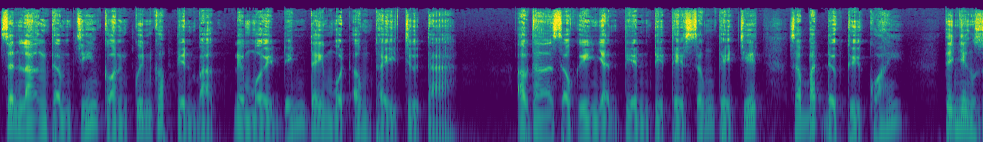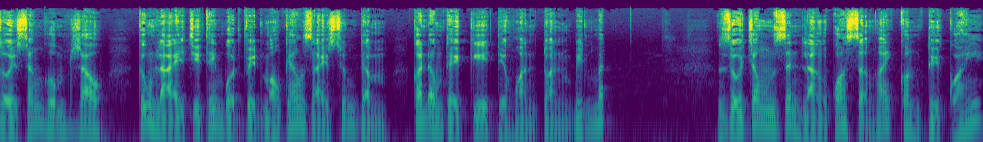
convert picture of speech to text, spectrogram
Dân làng thậm chí còn quyên góp tiền bạc Để mời đến đây một ông thầy trừ tà. Ông ta sau khi nhận tiền Thì thể sống thể chết Sẽ bắt được thủy quái. Thế nhưng rồi sáng hôm sau, Cũng lại chỉ thấy một vệt máu kéo dài xuống đầm còn ông thầy kia thì hoàn toàn biến mất. Dù trong dân làng quá sợ hãi con thủy quái,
